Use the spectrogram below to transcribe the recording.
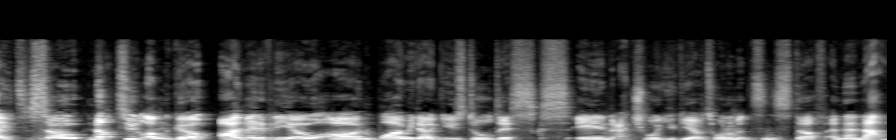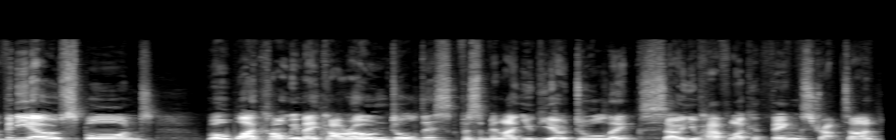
Right, so not too long ago, I made a video on why we don't use duel disks in actual Yu-Gi-Oh! tournaments and stuff, and then that video spawned, well, why can't we make our own duel disk for something like Yu-Gi-Oh! Duel Links, so you have like a thing strapped on,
